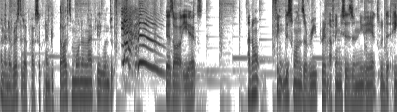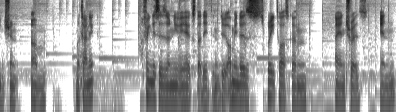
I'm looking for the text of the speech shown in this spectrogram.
and then the rest of the packs are gonna be duds more than likely. When there's our EX. I don't think this one's a reprint. I think this is a new EX with the ancient um mechanic. I think this is a new EX that they didn't do. I mean, there's Great Tusk and Iron Treads in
